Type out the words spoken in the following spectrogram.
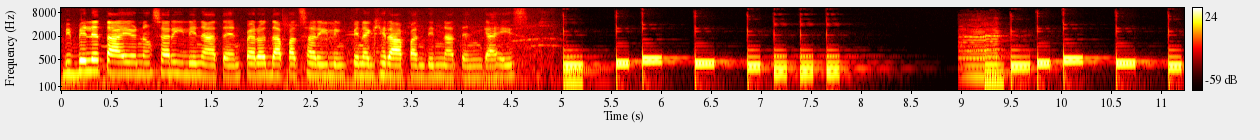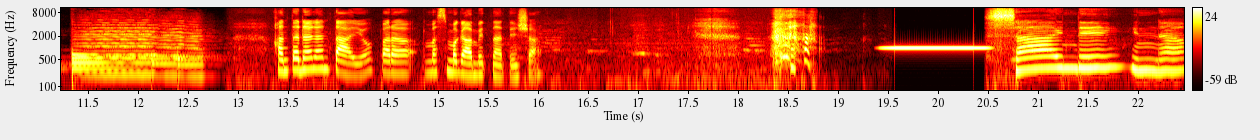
bibili tayo ng sarili natin, pero dapat sariling pinaghirapan din natin, guys. Kanta na lang tayo para mas magamit natin siya. Sa hindi inaasahan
